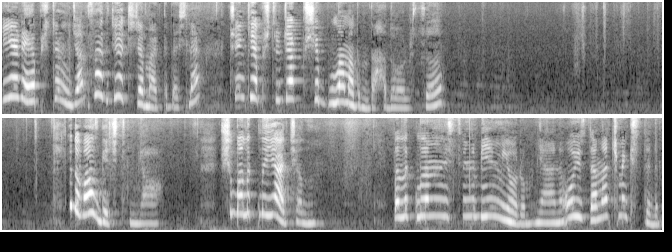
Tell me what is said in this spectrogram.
Bir yere yapıştırmayacağım. Sadece açacağım arkadaşlar. Çünkü yapıştıracak bir şey bulamadım daha doğrusu. Ya da vazgeçtim ya. Şu balıklıyı açalım. Balıklığının ismini bilmiyorum yani. O yüzden açmak istedim.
